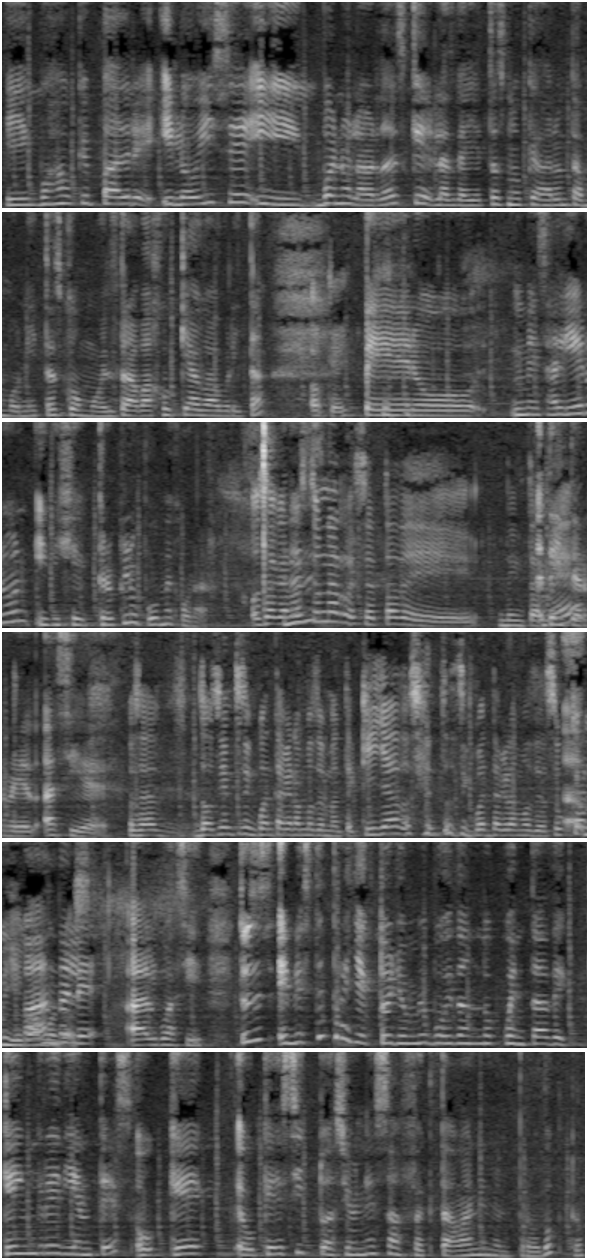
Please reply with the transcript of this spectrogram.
Y wow, qué padre. Y lo hice y bueno, la verdad es que las galletas no quedaron tan bonitas como el trabajo que hago ahorita. Ok. Pero me salieron y dije, creo que lo puedo mejorar. O sea, agarraste una receta de, de, internet. De internet, así es. O sea, 250 gramos de mantequilla, 250 gramos de azúcar y Mándale algo así. Entonces, en este trayecto yo me voy dando cuenta de qué ingredientes o qué, o qué situaciones afectaban en el producto.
